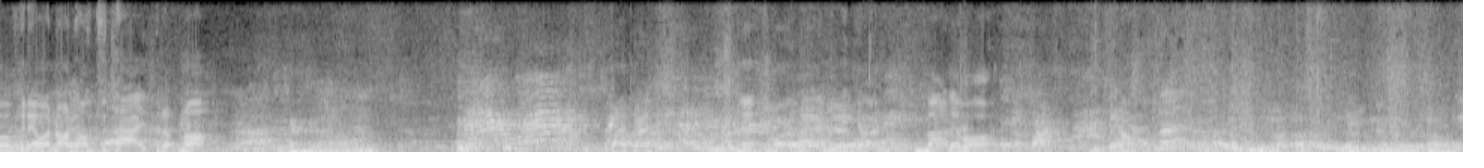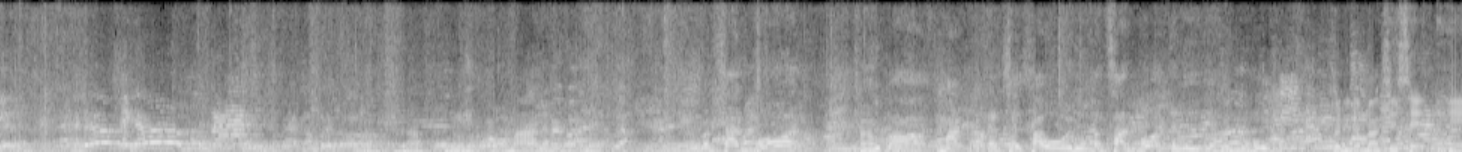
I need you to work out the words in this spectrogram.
อคือได้ว่านอนห้องสุดท้ายสำหรับเนาะไปไปเฮ้ยสวัสดีเด้อมาเลยบ่ไป เอาเอาเอาคนมาแล้วก่อนนี่มันสั่นโพดอ้าวคิดว่าหมัดกันใส่เสานี่มันสั่นโพดอันนี้เพิ่นมันหุ้มเพิ่นกำลังสิเสะแห่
